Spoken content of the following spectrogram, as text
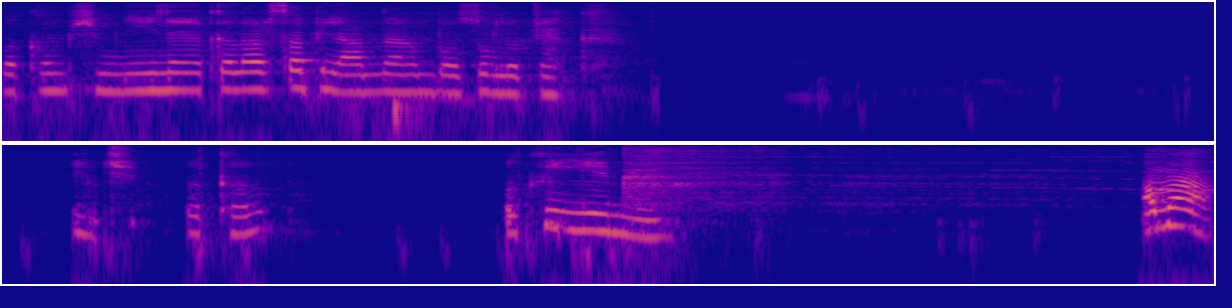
bakalım şimdi yine yakalarsa planlarım bozulacak. Hiç bakalım. Bakın yemiyor. Ama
